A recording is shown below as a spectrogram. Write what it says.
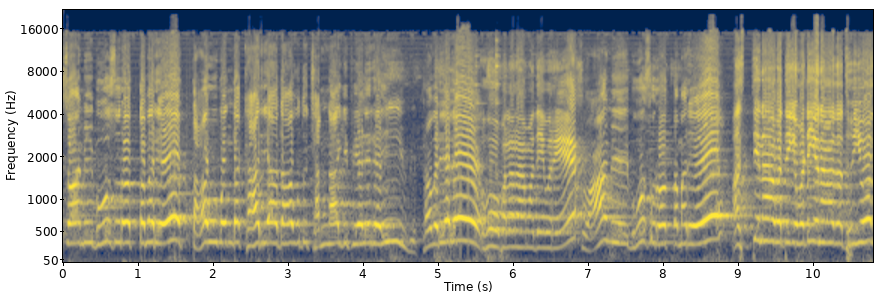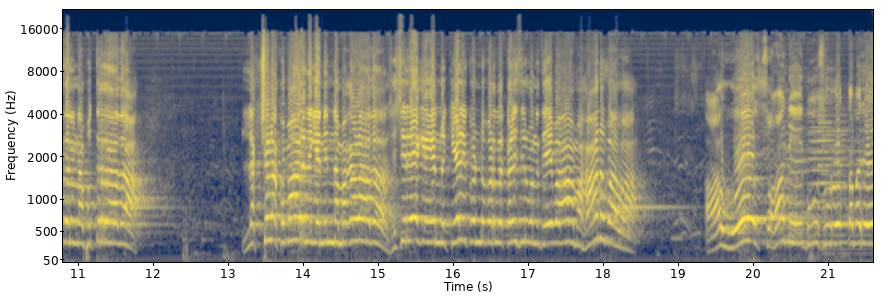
ಸ್ವಾಮಿ ಭೂಸುರೋತ್ತಮರೇ ತಾವು ಬಂದ ಕಾರ್ಯದಾವುದು ಚೆನ್ನಾಗಿ ಪೇಳಿರೈ ವಿಪ್ರವರ್ಯರೇ. ಓಹೋ ಬಲರಾಮ ದೇವರೇ. ಸ್ವಾಮಿ ಭೂಸುರೋತ್ತಮರೇ. ಅಸ್ತಿನಾವತಿಗೆ ಒಡೆಯನಾದ ದುರ್ಯೋಧನನ ಪುತ್ರರಾದ ಲಕ್ಷಣ ಕುಮಾರನಿಗೆ ನಿನ್ನ ಮಗಳಾದ ಶಶಿರೇಖೆಯನ್ನು ಕೇಳಿಕೊಂಡು ಬರಲು ಕಳಿಸಿರುವನು ದೇವ ಮಹಾನುಭಾವ. ಆ ಓ ಸ್ವಾಮಿ ಭೂಸುರೋತ್ತಮರೇ.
